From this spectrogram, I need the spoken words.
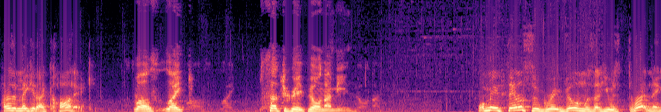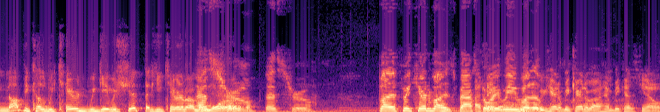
How does it make it iconic? Well, like such a great villain. I mean, What made Thanos a great villain was that he was threatening, not because we cared, we gave a shit that he cared about that's Gamora. true. That's true. But if we cared about his backstory, think we would have. we cared we cared about him because you know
